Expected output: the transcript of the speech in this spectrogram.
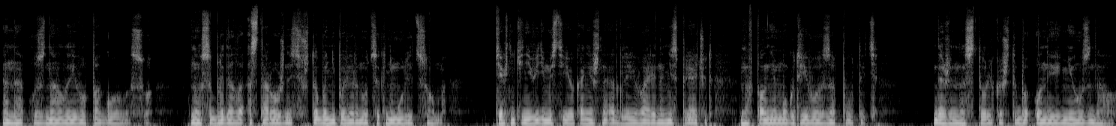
Она узнала его по голосу но соблюдала осторожность, чтобы не повернуться к нему лицом. Техники невидимости ее, конечно, от Глееварина не спрячут, но вполне могут его запутать. Даже настолько, чтобы он ее не узнал.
